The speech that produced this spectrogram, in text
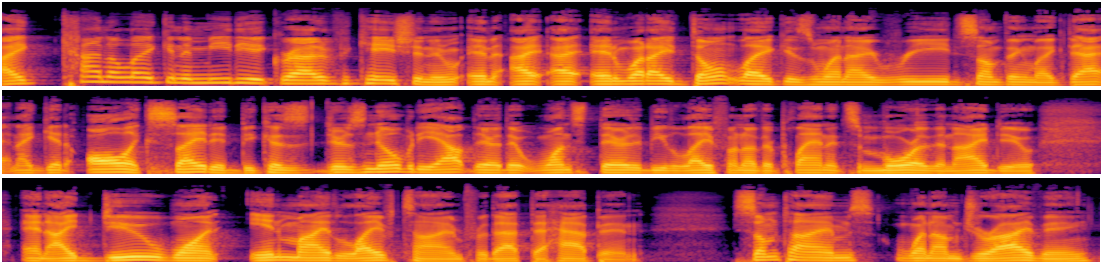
I kind of like an immediate gratification, and, and I, I, and what I don't like is when I read something like that and I get all excited because there's nobody out there that wants there to be life on other planets more than I do, and I do want in my lifetime for that to happen. Sometimes when I'm driving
